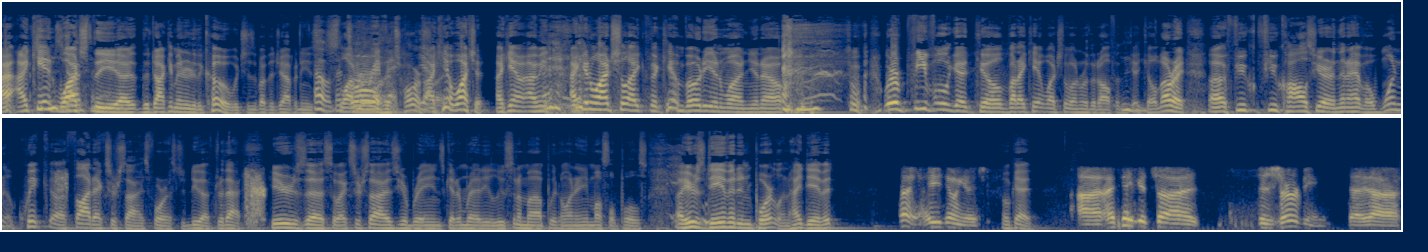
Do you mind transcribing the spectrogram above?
I, I can't Jim's watch dog's the uh, the documentary The Cove, which is about the Japanese Oh, that's slaughter. horrific. Oh, that's horrifying. I can't watch it. I can't. I mean, I can watch like the Cambodian one, you know, where people get killed, but I can't watch the one where the dolphins get killed. All right, a few few calls here, and then I have a one quick uh, thought exercise for us to do after that. Here's uh, so exercise your brains, get them ready, loosen them up. We don't want any muscle pulls. Uh, here's David in Portland. Hi, David. Hi, how you doing, guys? Okay. Uh, I think it's uh, deserving that uh,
